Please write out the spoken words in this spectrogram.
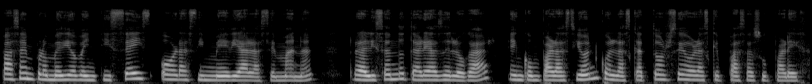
pasa en promedio 26 horas y media a la semana realizando tareas del hogar en comparación con las 14 horas que pasa su pareja,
